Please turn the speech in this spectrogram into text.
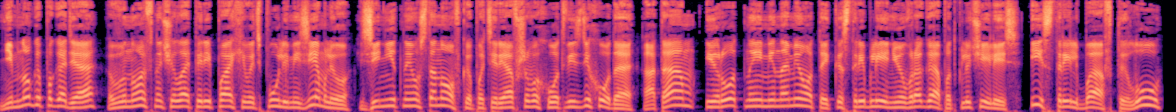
Немного погодя, вновь начала перепахивать пулями землю зенитная установка потерявшего ход вездехода, а там и ротные минометы к истреблению врага подключились, и стрельба в тылу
